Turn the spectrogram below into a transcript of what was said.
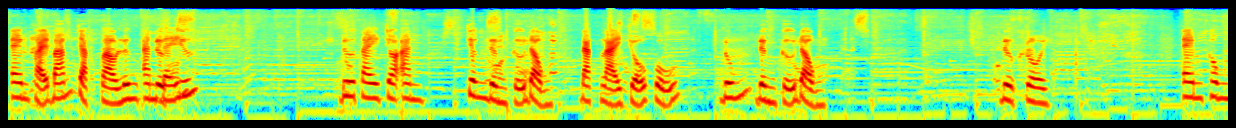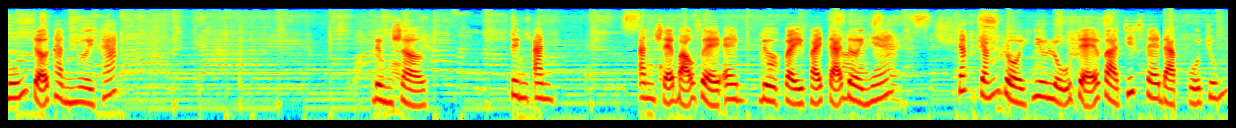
Em phải bám chặt vào lưng anh đấy chứ. Đưa tay cho anh, chân đừng cử động, đặt lại chỗ cũ. Đúng, đừng cử động. Được rồi. Em không muốn trở thành người khác. Đừng sợ. Tin anh. Anh sẽ bảo vệ em, được vậy phải cả đời nhé. Chắc chắn rồi, như lũ trẻ và chiếc xe đạp của chúng.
